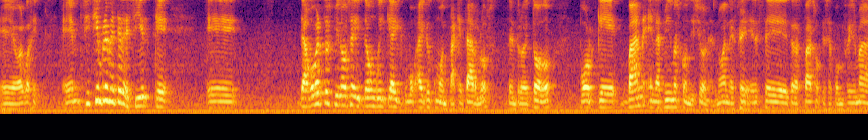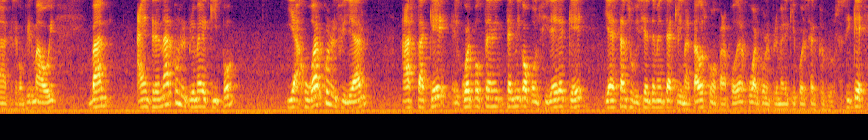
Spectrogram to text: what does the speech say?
eh, o algo así. Eh, sí, simplemente decir que eh, Dagoberto Espinosa y Tom Wilke hay, que como empaquetarlos dentro de todo, porque van en las mismas condiciones, ¿no? En este, en este traspaso que se, confirma, que se confirma hoy, van a entrenar con el primer equipo y a jugar con el filial hasta que el cuerpo técnico considere que ya están suficientemente aclimatados como para poder jugar con el primer equipo del Cercle Bruce. Así que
